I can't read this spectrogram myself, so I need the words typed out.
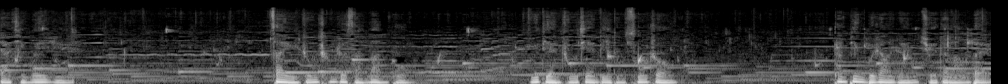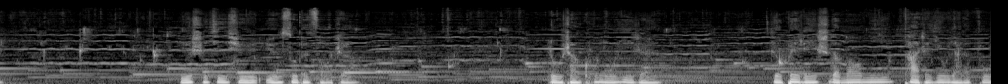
下起微雨，在雨中撑着伞漫步，雨点逐渐力度粗重，但并不让人觉得狼狈。于是继续匀速的走着，路上空无一人，有被淋湿的猫咪踏着优雅的步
